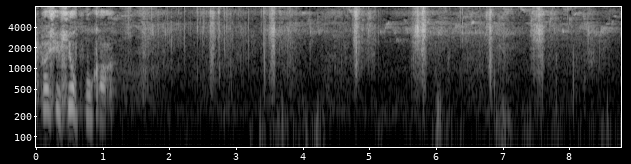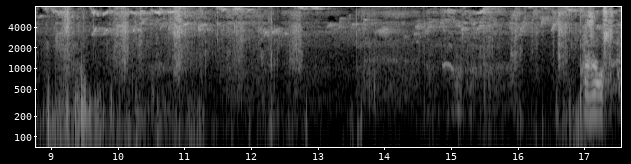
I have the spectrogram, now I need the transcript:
Тут вообще все в пауках. Пожалуйста.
